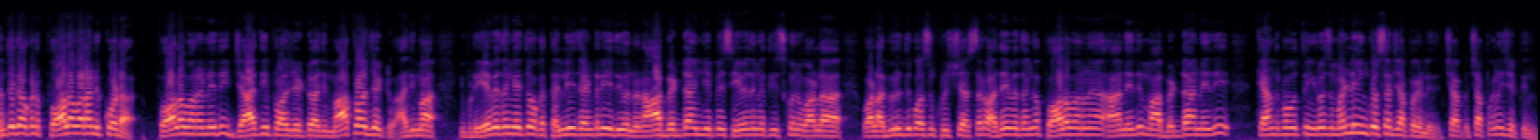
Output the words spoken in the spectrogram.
అంతేకాకుండా పోలవరానికి కూడా. పోలవరం అనేది జాతీయ ప్రాజెక్టు అది మా ప్రాజెక్టు అది మా ఇప్పుడు ఏ విధంగా అయితే ఒక తల్లి తండ్రి ఇది నా బిడ్డ అని చెప్పేసి ఏ విధంగా తీసుకొని వాళ్ళ వాళ్ళ అభివృద్ధి కోసం కృషి చేస్తారో అదే విధంగా పోలవరం అనేది మా బిడ్డ అనేది కేంద్ర ప్రభుత్వం ఈరోజు మళ్ళీ ఇంకోసారి చెప్పగలేదు చెప్ప చెప్పకనే చెప్పింది.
